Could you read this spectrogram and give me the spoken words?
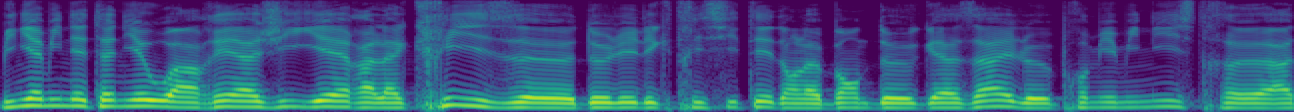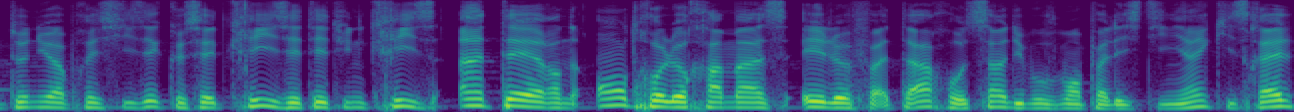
Benjamin Netanyahu a réagi hier à la crise euh, de l'électricité dans la bande de Gaza et le Premier ministre euh, a tenu à préciser que cette crise était une crise interne entre le Hamas et le Fatah au sein du mouvement palestinien, qu'Israël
